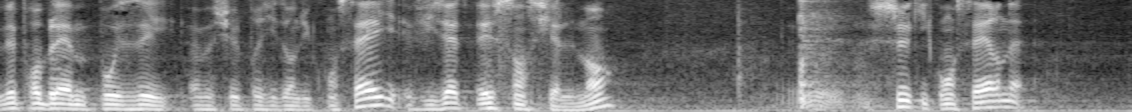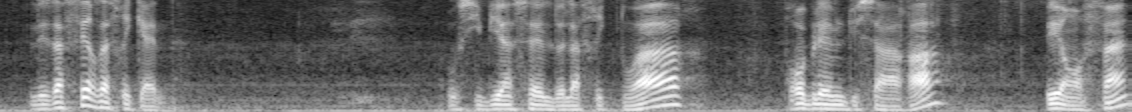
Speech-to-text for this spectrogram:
Le problème posé à M. le Président du Conseil visait essentiellement euh, ceux qui concernent les affaires africaines, aussi bien celles de l'Afrique noire, problème du Sahara, et enfin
